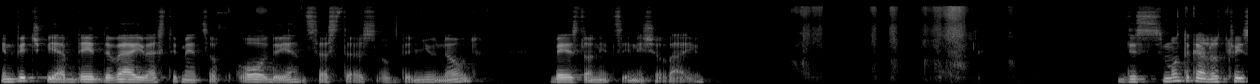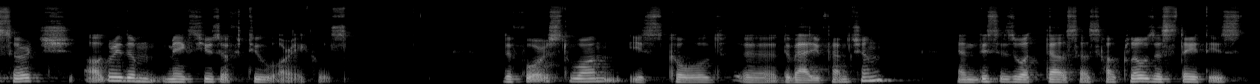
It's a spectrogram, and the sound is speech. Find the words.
in which we update the value estimates of all the ancestors of the new node based on its initial value. This Monte Carlo tree search algorithm makes use of two oracles. The first one is called uh, the value function, and this is what tells us how close a state is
